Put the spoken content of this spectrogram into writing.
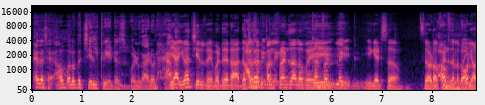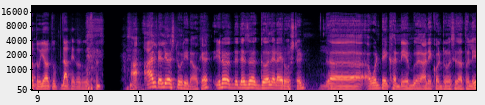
as I said, I'm one of the chill creators. Mm. I don't have. Yeah, you are chill, right? But then other, other person confronts like, all of confront, he, like, he, he gets. Um, sort of offends आलो भाई. not- या तू या तू दाखवतो तू. I, I'll tell you a story now. Okay, you know, th- there's a girl that I roasted. Uh, I won't take her name. Any controversy atoli.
